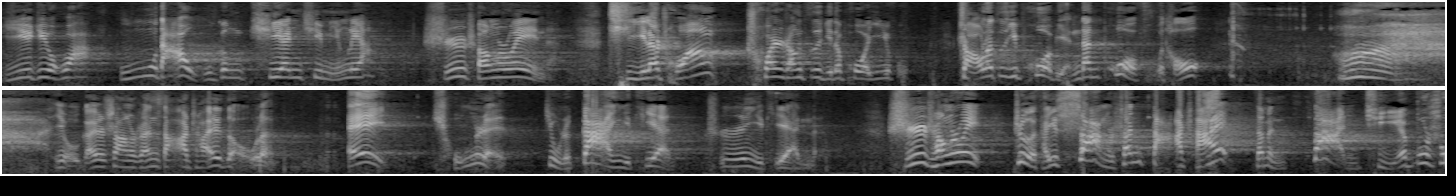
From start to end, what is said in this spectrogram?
一句话，五打五更，天气明亮。石成瑞呢，起了床，穿上自己的破衣服，找了自己破扁担、破斧头，啊，又该上山打柴走了。哎，穷人就是干一天吃一天呢。石成瑞这才上山打柴，咱们暂且不说。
